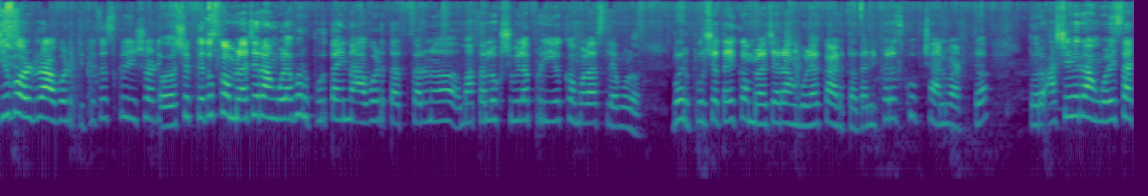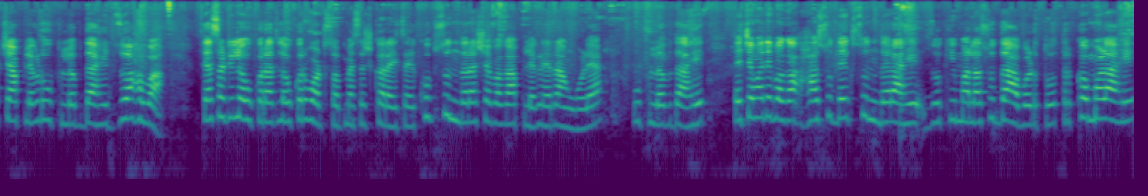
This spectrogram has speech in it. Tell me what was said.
जी बॉर्डर आवडते त्याचा स्क्रीनशॉट शक्यतो कमळाच्या रांगोळ्या भरपूर ताईंना आवडतात. कारण माता लक्ष्मीला प्रिय कमळ असल्यामुळं भरपूरशा ताई कमळाच्या रांगोळ्या काढतात. आणि खरंच खूप छान वाटतं. तर असे हे रांगोळी साचे आपल्याकडे उपलब्ध आहेत. जो हवा त्यासाठी लवकरात लवकर व्हॉट्सअप मेसेज करायचा आहे. खूप सुंदर अशा बघा आपल्याकडे रांगोळ्या उपलब्ध आहेत. त्याच्यामध्ये बघा हा सुद्धा एक सुंदर आहे जो की मला सुद्धा आवडतो. तर कमळ आहे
